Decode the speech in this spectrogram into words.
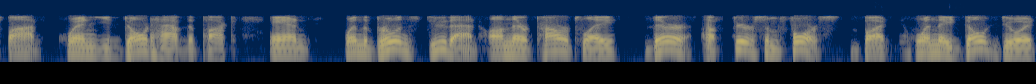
spot when you don't have the puck. And when the Bruins do that on their power play, they're a fearsome force. But when they don't do it,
